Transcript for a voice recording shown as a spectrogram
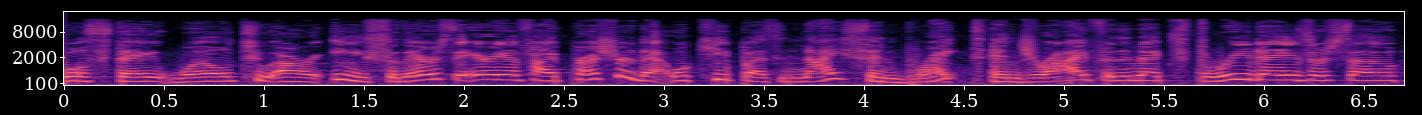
will stay well to our east. So there's the area of high pressure that will keep us nice and bright and dry for the next three days or so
